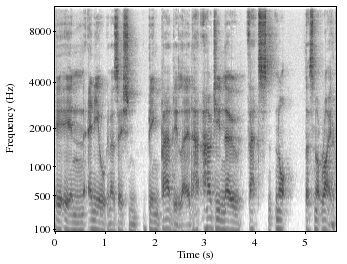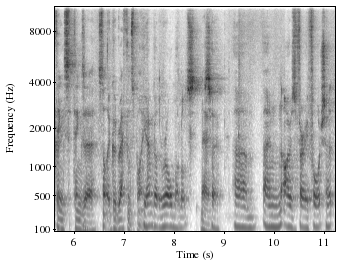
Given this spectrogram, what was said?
in any organisation being badly led, how do you know that's not that's not right? Agreed. Things things are it's not a good reference point. You haven't got the role models. No. So um, and I was very fortunate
